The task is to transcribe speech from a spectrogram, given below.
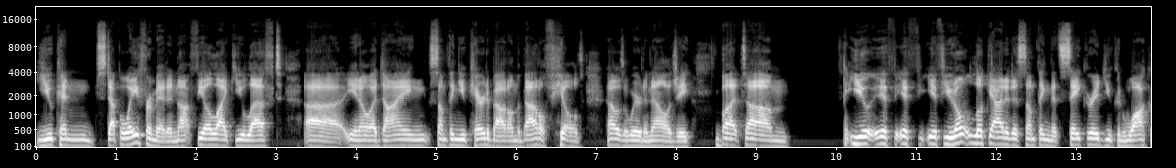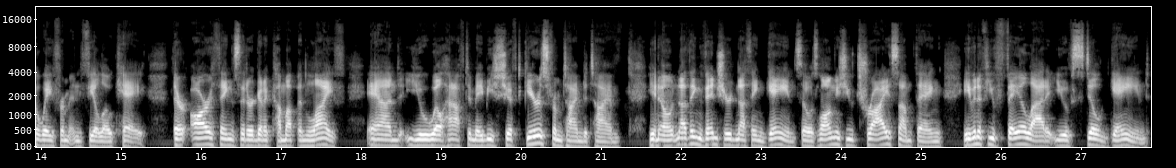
you can step away from it and not feel like you left, uh, you know, a dying something you cared about on the battlefield. That was a weird analogy, but um, you if if if you don't look at it as something that's sacred you can walk away from it and feel okay. There are things that are going to come up in life and you will have to maybe shift gears from time to time. You know nothing ventured nothing gained. So as long as you try something even if you fail at it you've still gained.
